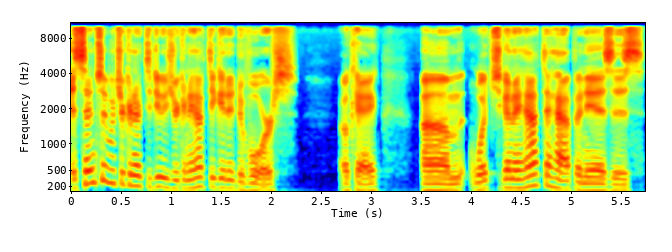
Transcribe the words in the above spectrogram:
essentially, what you're going to have to do is you're going to have to get a divorce. Okay. Um, what's going to have to happen is is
